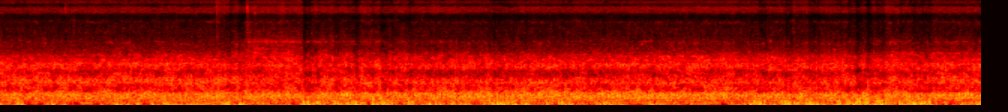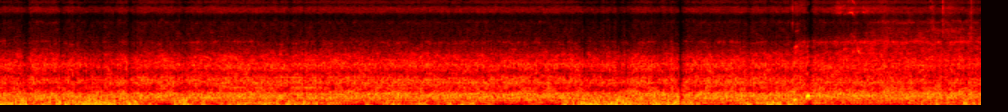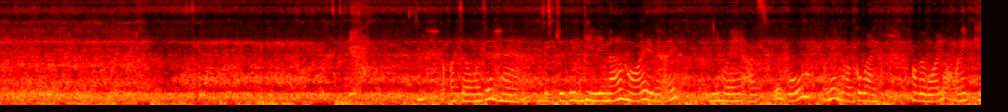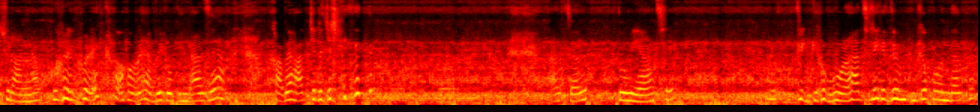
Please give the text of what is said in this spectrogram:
আচ্ছা বলছে হ্যাঁ যদি বিয়ে না হয় যায় বিয়ে হয়ে আসবে। বউ অনেক ভাগ্যবান। হবে বলো, অনেক কিছু রান্না করে করে খাওয়াবে হ্যাপি কুকিং আর যা, খাবে, হাত চেটে চেটে। আচ্ছা তুমি আছে। বিজ্ঞাপন নিয়ে তুমি বিজ্ঞাপন দেখো।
